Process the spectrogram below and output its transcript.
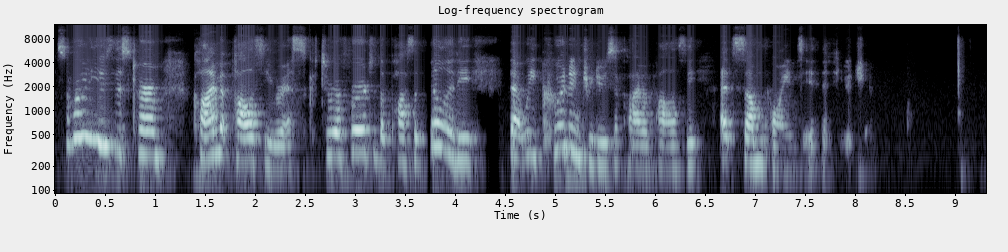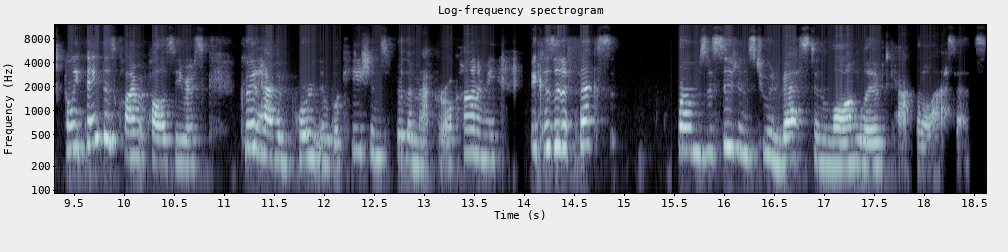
So we're going to use this term climate policy risk to refer to the possibility that we could introduce a climate policy at some point in the future. And we think this climate policy risk could have important implications for the macroeconomy because it affects firms' decisions to invest in long-lived capital assets,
